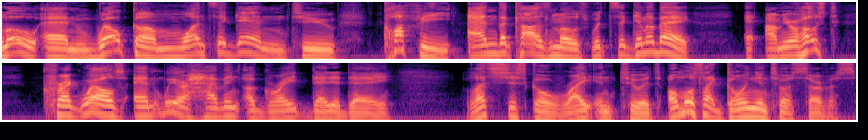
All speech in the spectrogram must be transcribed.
Hello and welcome once again to Coffee and the Cosmos with Sagima Bay. And I'm your host, Craig Wells, and we are having a great day today. Let's just go right into it. It's almost like going into a service.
